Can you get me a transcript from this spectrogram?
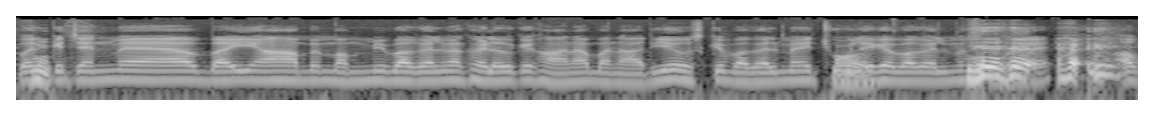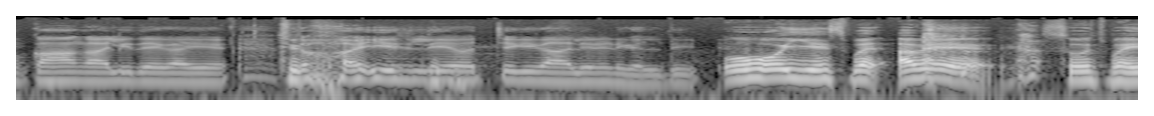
पर किचन में है भाई यहाँ पे मम्मी बगल में खड़े होकर खाना बना रही है उसके बगल में चूल्हे के बगल में सो रहा है। अब कहाँ गाली देगा ये? तो भाई इसलिए बच्चे की गाली नहीं निकलती। ओहो ये इस बार अबे सोच भाई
